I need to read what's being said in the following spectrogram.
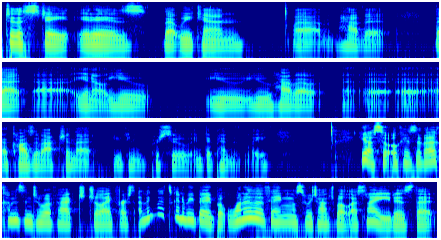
to the state it is that we can um, have it that uh, you know you you you have a, a a- cause of action that you can pursue independently. yeah. So okay, so that comes into effect July 1st. I think that's going to be big. But one of the things we talked about last night is that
